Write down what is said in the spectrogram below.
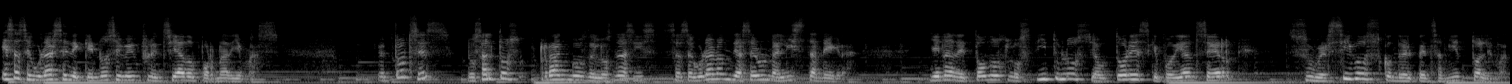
es asegurarse de que no se ve influenciado por nadie más. Entonces, los altos rangos de los nazis se aseguraron de hacer una lista negra, llena de todos los títulos y autores que podían ser subversivos contra el pensamiento alemán.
